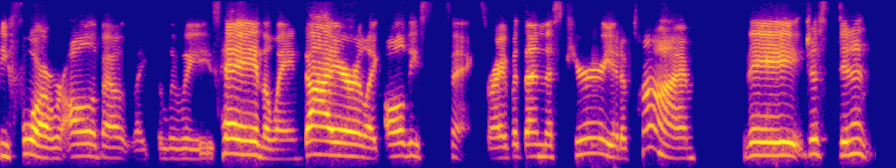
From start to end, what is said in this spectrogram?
before were all about like the louise hay the wayne dyer like all these things right? But then this period of time they just didn't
